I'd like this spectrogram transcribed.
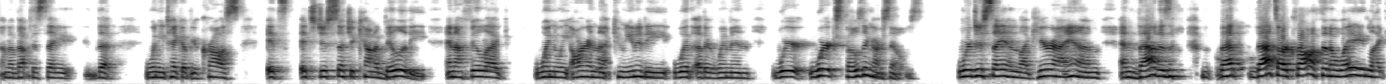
I'm about to say that when you take up your cross, it's it's just such accountability. And I feel like when we are in that community with other women, we're we're exposing ourselves. We're just saying, like, here I am. And that is that that's our cross in a way. Like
